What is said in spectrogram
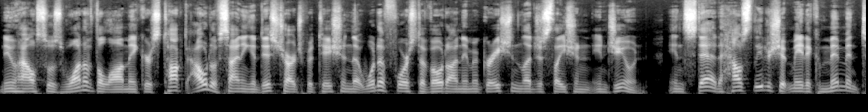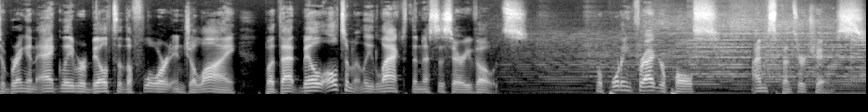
Newhouse was one of the lawmakers talked out of signing a discharge petition that would have forced a vote on immigration legislation in June. Instead, House leadership made a commitment to bring an ag labor bill to the floor in July, but that bill ultimately lacked the necessary votes. Reporting for AgriPulse, I'm Spencer Chase.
